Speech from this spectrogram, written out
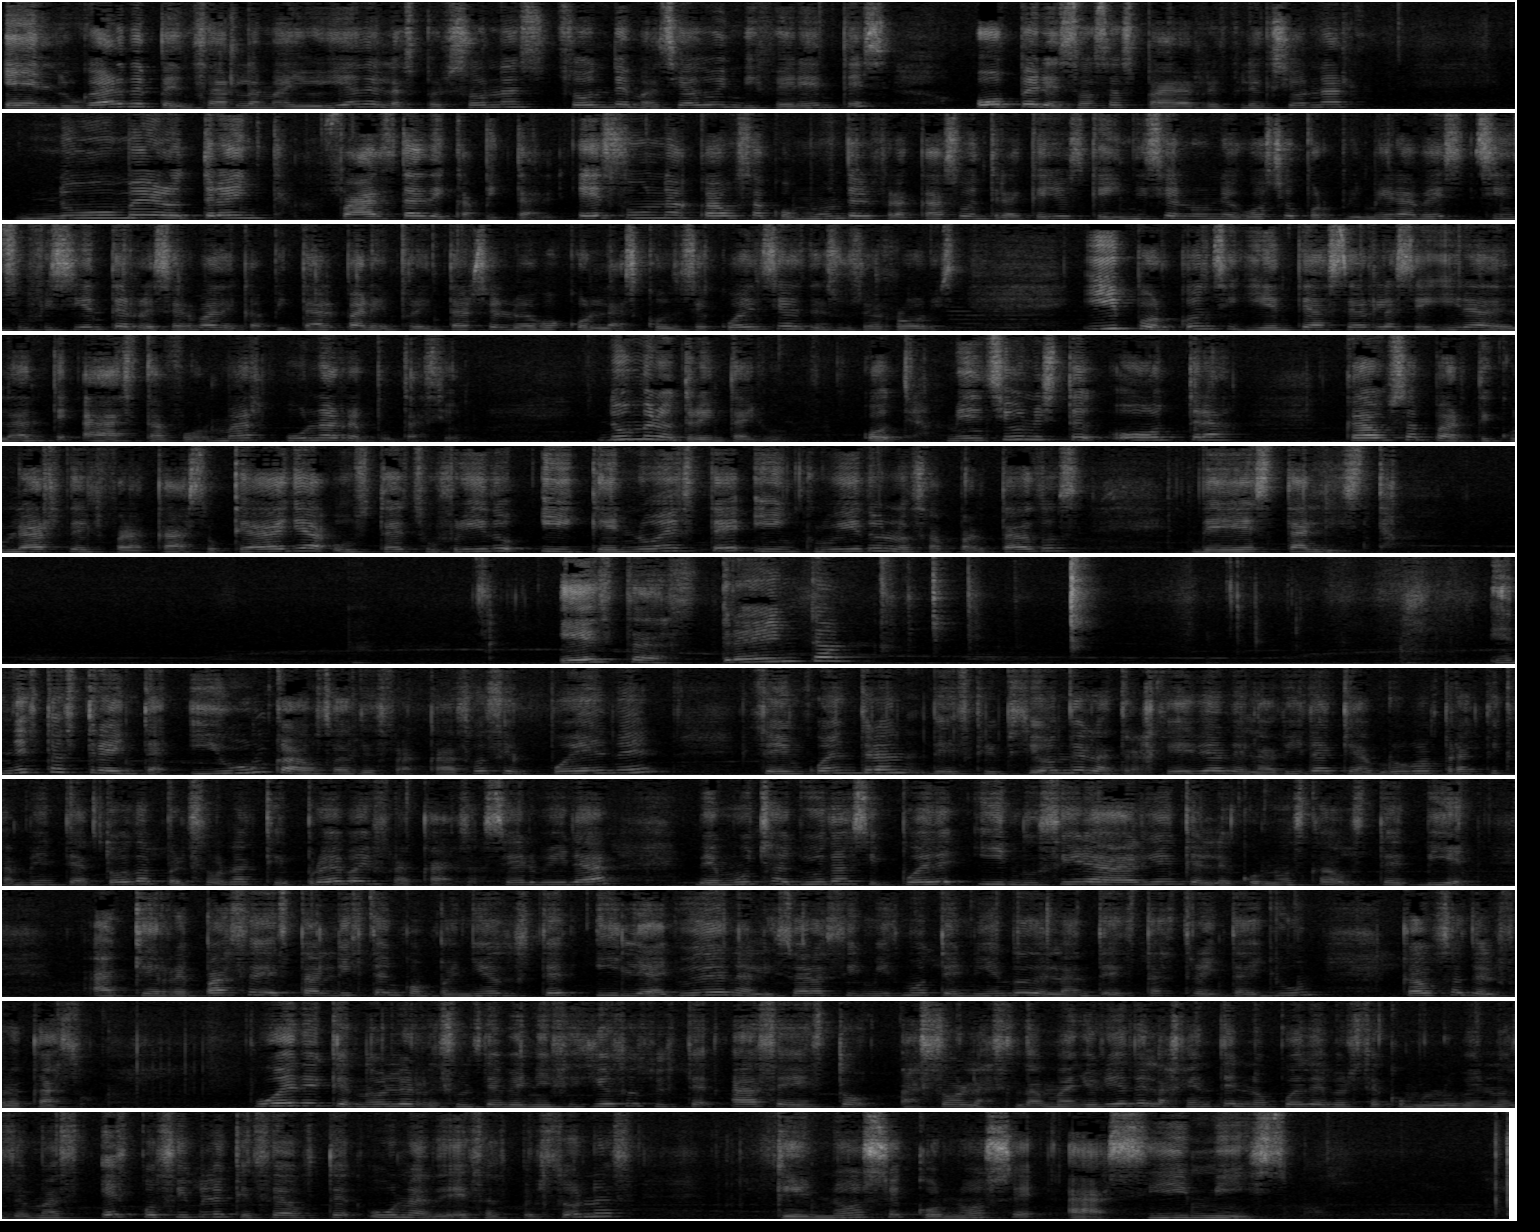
En lugar de pensar, la mayoría de las personas son demasiado indiferentes o perezosas para reflexionar. Número 30. Falta de capital. Es una causa común del fracaso entre aquellos que inician un negocio por primera vez sin suficiente reserva de capital para enfrentarse luego con las consecuencias de sus errores y por consiguiente hacerle seguir adelante hasta formar una reputación. Número 31. Otra. Mencione usted otra causa particular del fracaso que haya usted sufrido y que no esté incluido en los apartados de esta lista. Estas 30, en estas 31 causas de fracaso se pueden, se encuentran descripción de la tragedia de la vida que abruma prácticamente a toda persona que prueba y fracasa. Servirá de mucha ayuda si puede inducir a alguien que le conozca a usted bien a que repase esta lista en compañía de usted y le ayude a analizar a sí mismo teniendo delante estas 31 causas del fracaso. Puede que no le resulte beneficioso si usted hace esto a solas. La mayoría de la gente no puede verse como lo ven los demás. Es posible que sea usted una de esas personas que no se conoce a sí mismo.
